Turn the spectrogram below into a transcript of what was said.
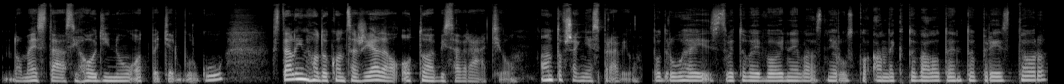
do mesta asi hodinu od Peterburgu, Stalin ho dokonca žiadal o to, aby sa vrátil. On to však nespravil. Po druhej svetovej vojne vlastne Rusko anektovalo tento priestor,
